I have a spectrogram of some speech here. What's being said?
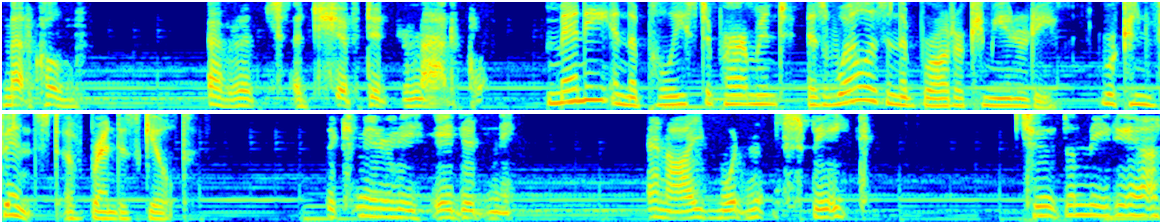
medical evidence had shifted dramatically. Many in the police department, as well as in the broader community, were convinced of Brenda's guilt. The community hated me, and I wouldn't speak to the media.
